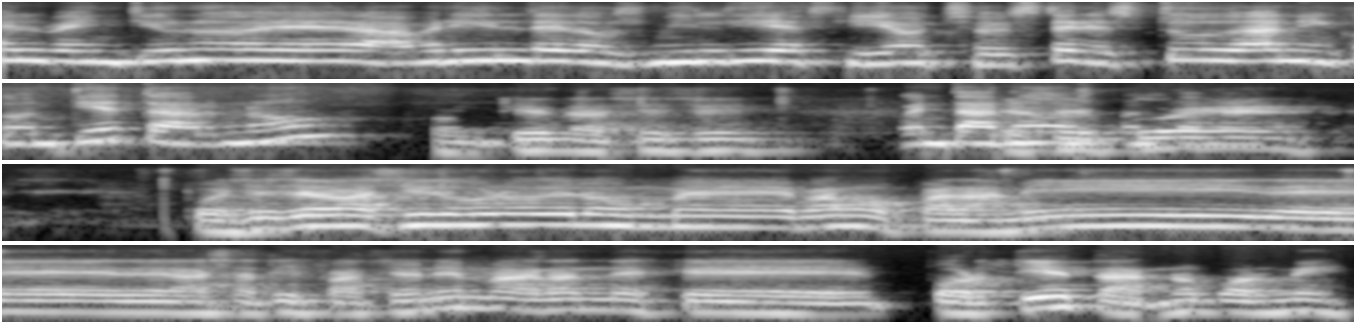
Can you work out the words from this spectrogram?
el 21 de abril de 2018. Este eres tú, Dani, con Tietar, ¿no? Con Tietar, sí, sí. Cuéntanos. Pues ese ha sido uno de los, vamos, para mí, de, las satisfacciones más grandes que por Tietar, no por mí,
